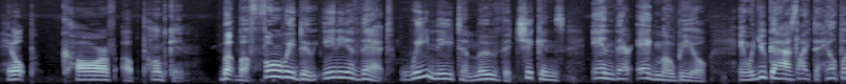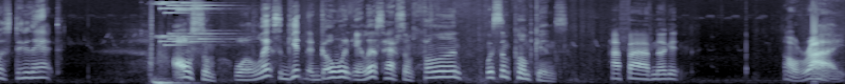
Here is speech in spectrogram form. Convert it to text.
help carve a pumpkin. But before we do any of that, we need to move the chickens in their egg mobile. And would you guys like to help us do that? Awesome. Well, let's get to going and let's have some fun with some pumpkins. High five, Nugget. All right.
